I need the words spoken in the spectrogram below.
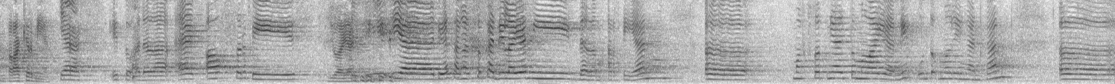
Yang terakhir nih ya. Yes, itu adalah act of service. Dilayani. Jadi iya, dia sangat suka dilayani dalam artian eh, maksudnya itu melayani untuk meringankan eh,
